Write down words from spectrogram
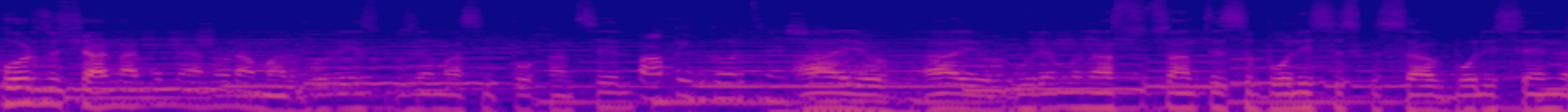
կորձը շարունակում է անոր համար, որ ես կուզեմ ասի փոխանցել։ Պապիտ գործն է շարունակում։ Այո, այո, ուրեմն աստծուցանտեսը բոլիսը սկսավ, բոլիսեն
